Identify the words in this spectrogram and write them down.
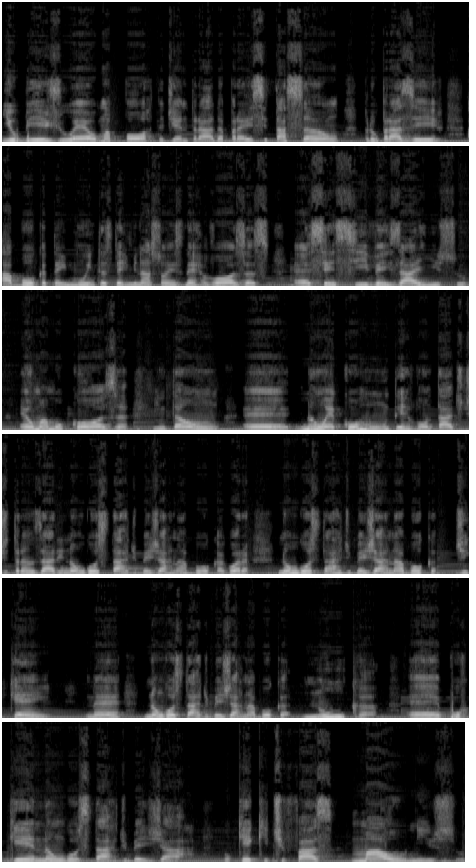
E o beijo é uma porta de entrada para a excitação, para o prazer. A boca tem muitas terminações nervosas é, sensíveis a isso, é uma mucosa. Então, é, não é comum ter vontade de transar e não gostar de beijar na boca. Agora, não gostar de beijar na boca de quem? Né? Não gostar de beijar na boca nunca. É, por que não gostar de beijar? O que que te faz mal nisso?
